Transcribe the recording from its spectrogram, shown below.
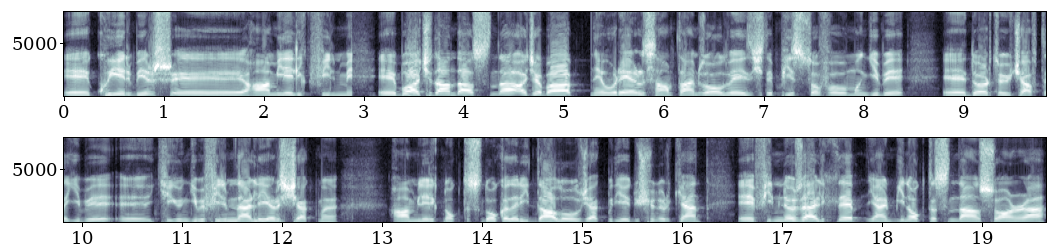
e, queer bir e, hamilelik filmi. E, bu açıdan da aslında acaba Never Early Sometimes Always işte Piece of a Woman gibi e, 4'e 3 hafta gibi 2 gün gibi filmlerle yarışacak mı? hamilelik noktasında o kadar iddialı olacak mı diye düşünürken e, filmin özellikle yani bir noktasından sonra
